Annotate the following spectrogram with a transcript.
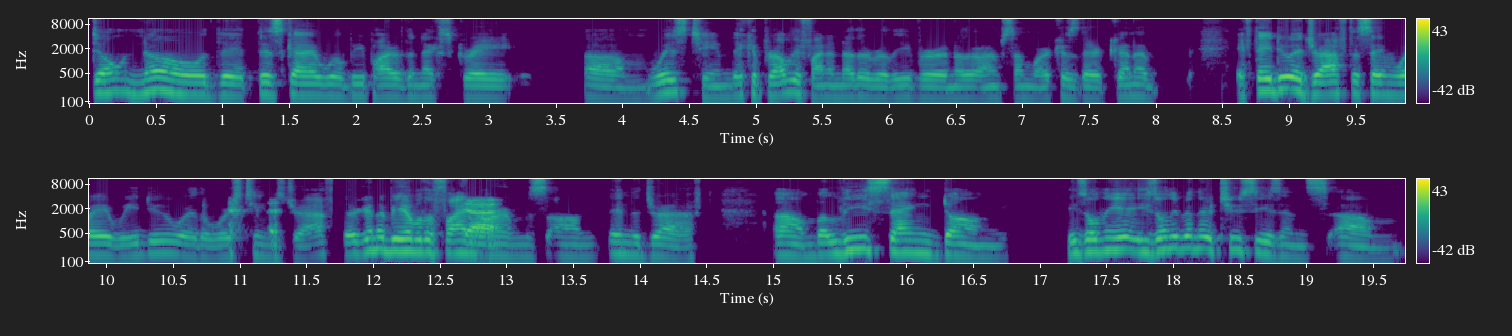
don't know that this guy will be part of the next great um Wiz team. They could probably find another reliever, another arm somewhere because they're gonna if they do a draft the same way we do, where the worst teams draft, they're gonna be able to find Yeah. arms um in the draft. Um, but Lee Sang Dong, he's only he's only been there two seasons. Um,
